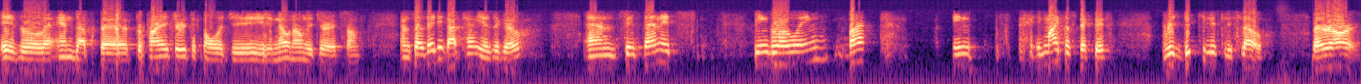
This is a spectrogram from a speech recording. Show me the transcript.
it will end up uh, proprietary technology known only to Ericsson. And so they did that 10 years ago. And since then it's been growing, but in, in my perspective, ridiculously slow. There are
